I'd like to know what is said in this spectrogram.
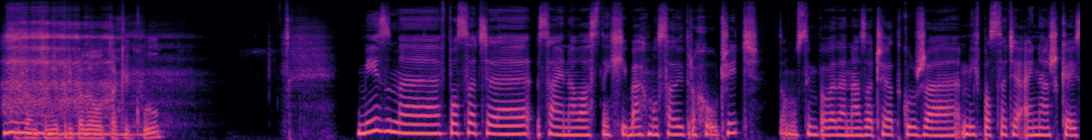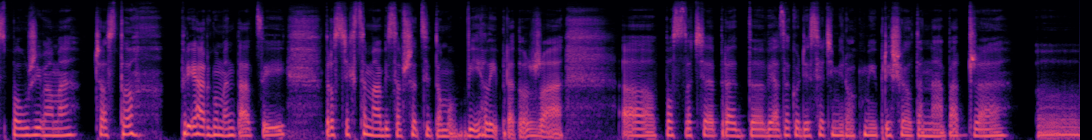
že vám to nepripadalo také cool? My sme v podstate sa aj na vlastných chybách museli trochu učiť. To musím povedať na začiatku, že my v podstate aj náš case používame často pri argumentácii. Proste chceme, aby sa všetci tomu vyhli, pretože uh, v podstate pred viac ako desiatimi rokmi prišiel ten nápad, že uh,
